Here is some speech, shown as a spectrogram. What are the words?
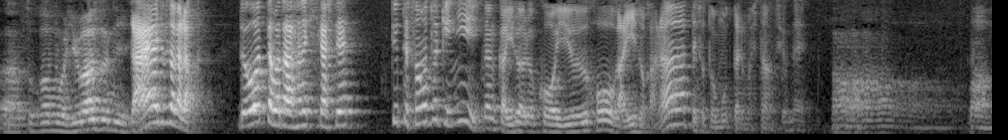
あそこはもう言わずに。大丈夫だから。で終わったらまた話聞かせて言ってその時になんかいろいろこう言う方がいいのかなってちょっと思ったりもしたんですよね。ああまあまあま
